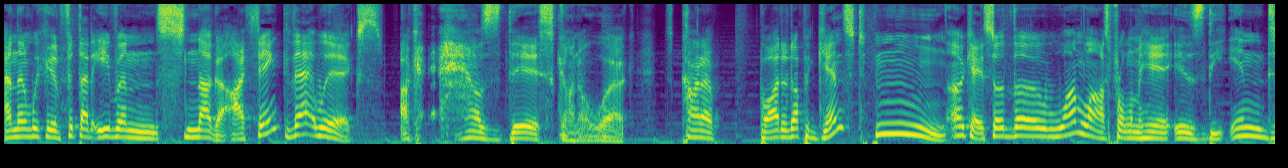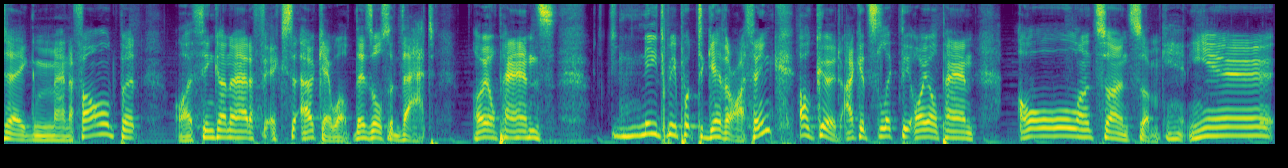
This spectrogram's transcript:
And then we could fit that even snugger. I think that works. Okay, how's this gonna work? It's kind of butted up against? Hmm, okay, so the one last problem here is the intake manifold, but I think I know how to fix it. Okay, well, there's also that. Oil pans need to be put together, I think. Oh, good. I could select the oil pan all on its own. Some get you,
